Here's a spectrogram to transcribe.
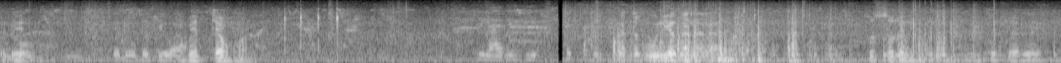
กระโดเผ็ดดกระโดดไปชื่อว่าเผ็ดเจ้าหอนกระตะกูเดียวกันนั่นแหละสดๆเลยนี่สวยเลย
